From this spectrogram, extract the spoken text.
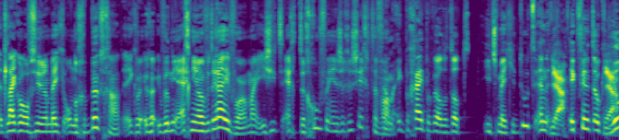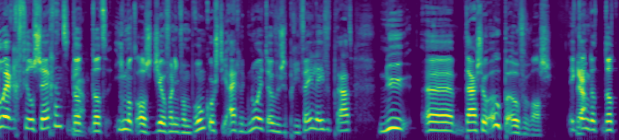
het lijkt wel of hij er een beetje onder gebukt gaat. Ik, ik, ik wil niet echt niet overdrijven hoor, maar je ziet echt de groeven in zijn gezicht ervan. Ja, maar ik begrijp ook wel dat dat iets met je doet. En Ja. ik vind het ook Ja. heel erg veelzeggend dat, Ja. dat iemand als Giovanni van Bronckhorst, die eigenlijk nooit over zijn privéleven praat, nu eh, daar zo open over was. Ik Ja. denk dat, dat,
